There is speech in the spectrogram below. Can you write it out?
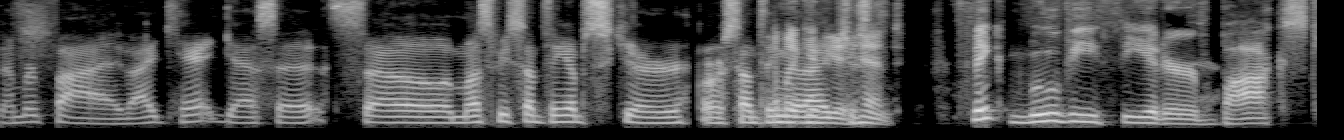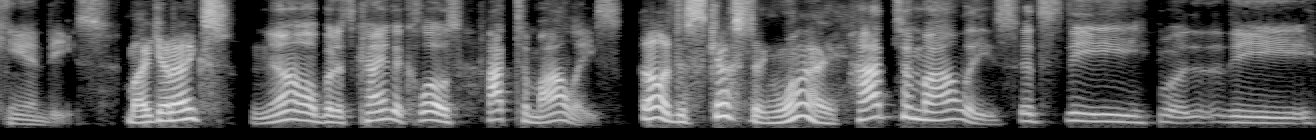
Number five. I can't guess it, so it must be something obscure or something I'm gonna that give I you a just. hint. Think movie theater box candies. Mike and Ike's. No, but it's kind of close. Hot tamales. Oh, disgusting. Why? Hot tamales. It's the the.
